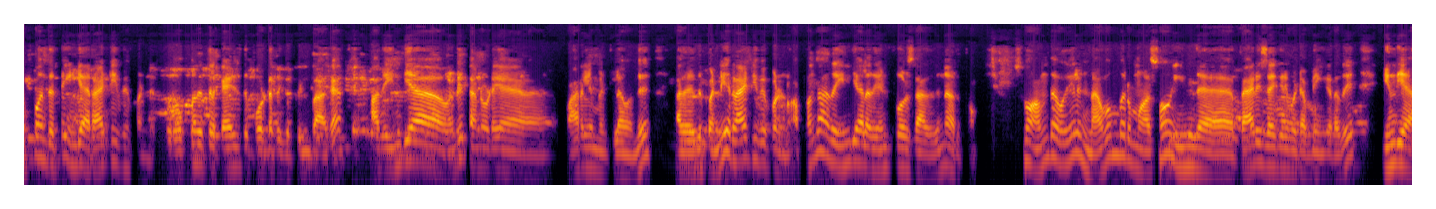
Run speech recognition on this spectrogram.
ஒப்பந்தத்தை இந்தியா ராட்டிஃபை பண்ணு ஒரு ஒப்பந்தத்தில் கையெழுத்து போட்டதுக்கு பின்பாக அதை இந்தியா வந்து தன்னுடைய பார்லிமெண்ட்ல வந்து அதை இது பண்ணி ராட்டிஃபை பண்ணணும். அப்போ வந்து அது இந்தியாவில் அது என்ஃபோர்ஸ் ஆகுதுன்னு அர்த்தம். ஸோ அந்த வகையில் நவம்பர் மாசம் இந்த பாரிஸ் அக்ரிமெண்ட் அப்படிங்கிறது இந்தியா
